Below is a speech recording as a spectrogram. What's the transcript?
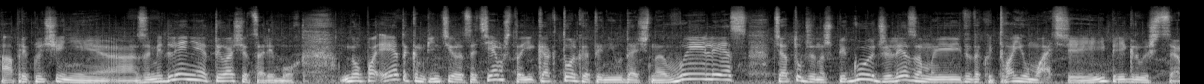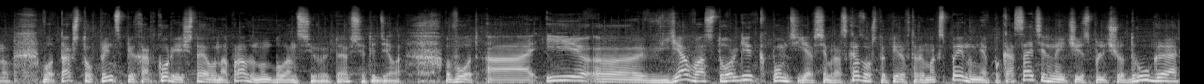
А при включении а, замедления ты вообще царь и бог. Но по это компенсируется тем, что и как только ты неудачно вылез, тебя тут же нашпигуют железом, и ты такой, твою мать, и переигрываешь сцену. Вот, так что, в принципе, хардкор, я считаю, он оправдан, он балансирует, да, все это дело. Вот, а, и э, я в восторге. Помните, я всем рассказывал, что первый, второй Max Payne у меня по касательной, через плечо друга,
